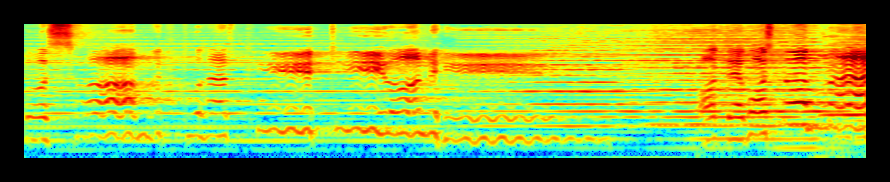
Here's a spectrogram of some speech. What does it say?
for some to have pity on him. But there was no man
